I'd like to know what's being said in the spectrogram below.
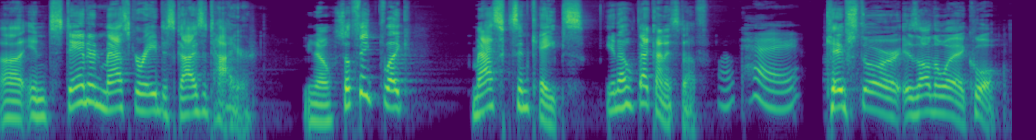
uh, in standard masquerade disguise attire. You know, so think like masks and capes. You know that kind of stuff. Okay. Cape store is on the way. Cool.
